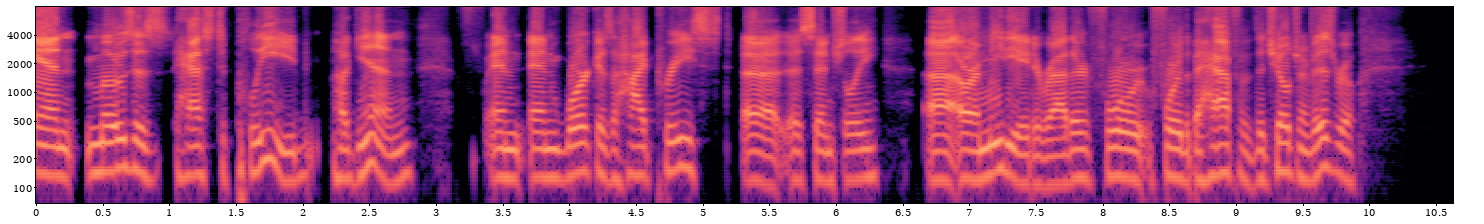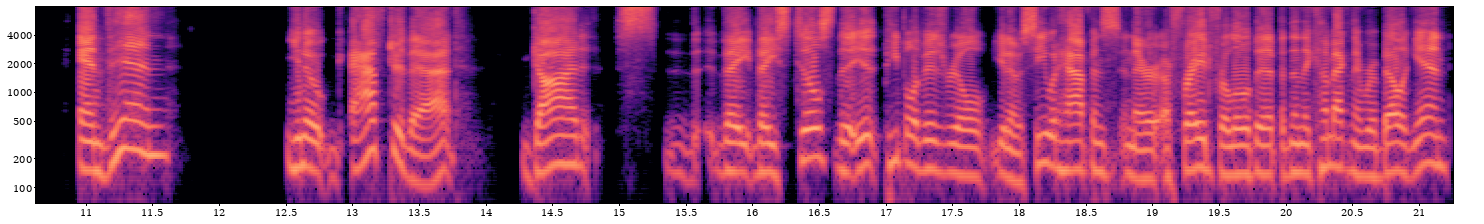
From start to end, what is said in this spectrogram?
And Moses has to plead again and and work as a high priest uh, essentially uh, or a mediator rather for for the behalf of the children of Israel. And then you know after that God they they still the people of Israel you know see what happens and they're afraid for a little bit but then they come back and they rebel again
